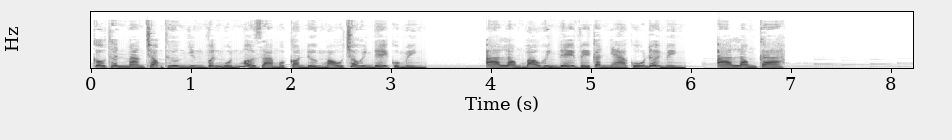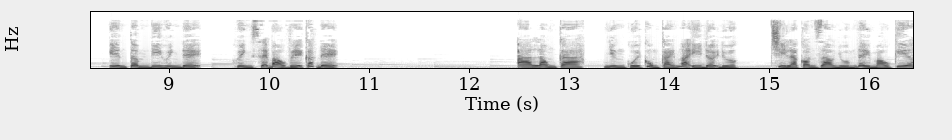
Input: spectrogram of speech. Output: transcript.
cậu thân mang trọng thương nhưng vẫn muốn mở ra một con đường máu cho huynh đệ của mình. A Long bảo huynh đệ về căn nhà cũ đợi mình. A Long ca, yên tâm đi huynh đệ, huynh sẽ bảo vệ các đệ. A Long ca, nhưng cuối cùng cái mà y đợi được, chỉ là con dao nhuốm đầy máu kia,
